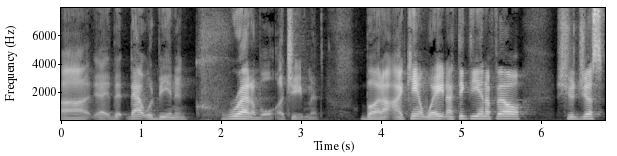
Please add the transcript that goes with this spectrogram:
Uh, that that would be an incredible achievement. But I, I can't wait, and I think the NFL should just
